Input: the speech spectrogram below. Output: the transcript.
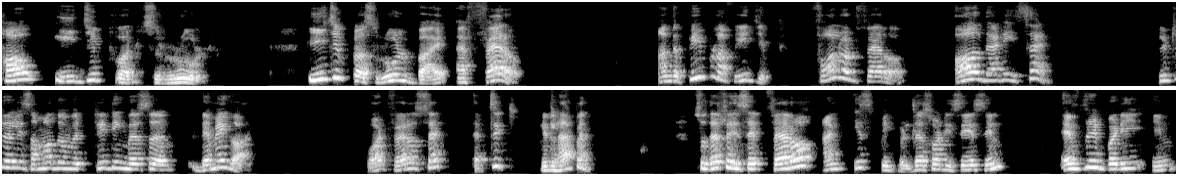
how Egypt was ruled. Egypt was ruled by a Pharaoh. And the people of Egypt followed Pharaoh all that he said. Literally, some of them were treating him as a demigod. What Pharaoh said, that's it. It'll happen. So that's why he said Pharaoh and his people. That's what he says in everybody in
